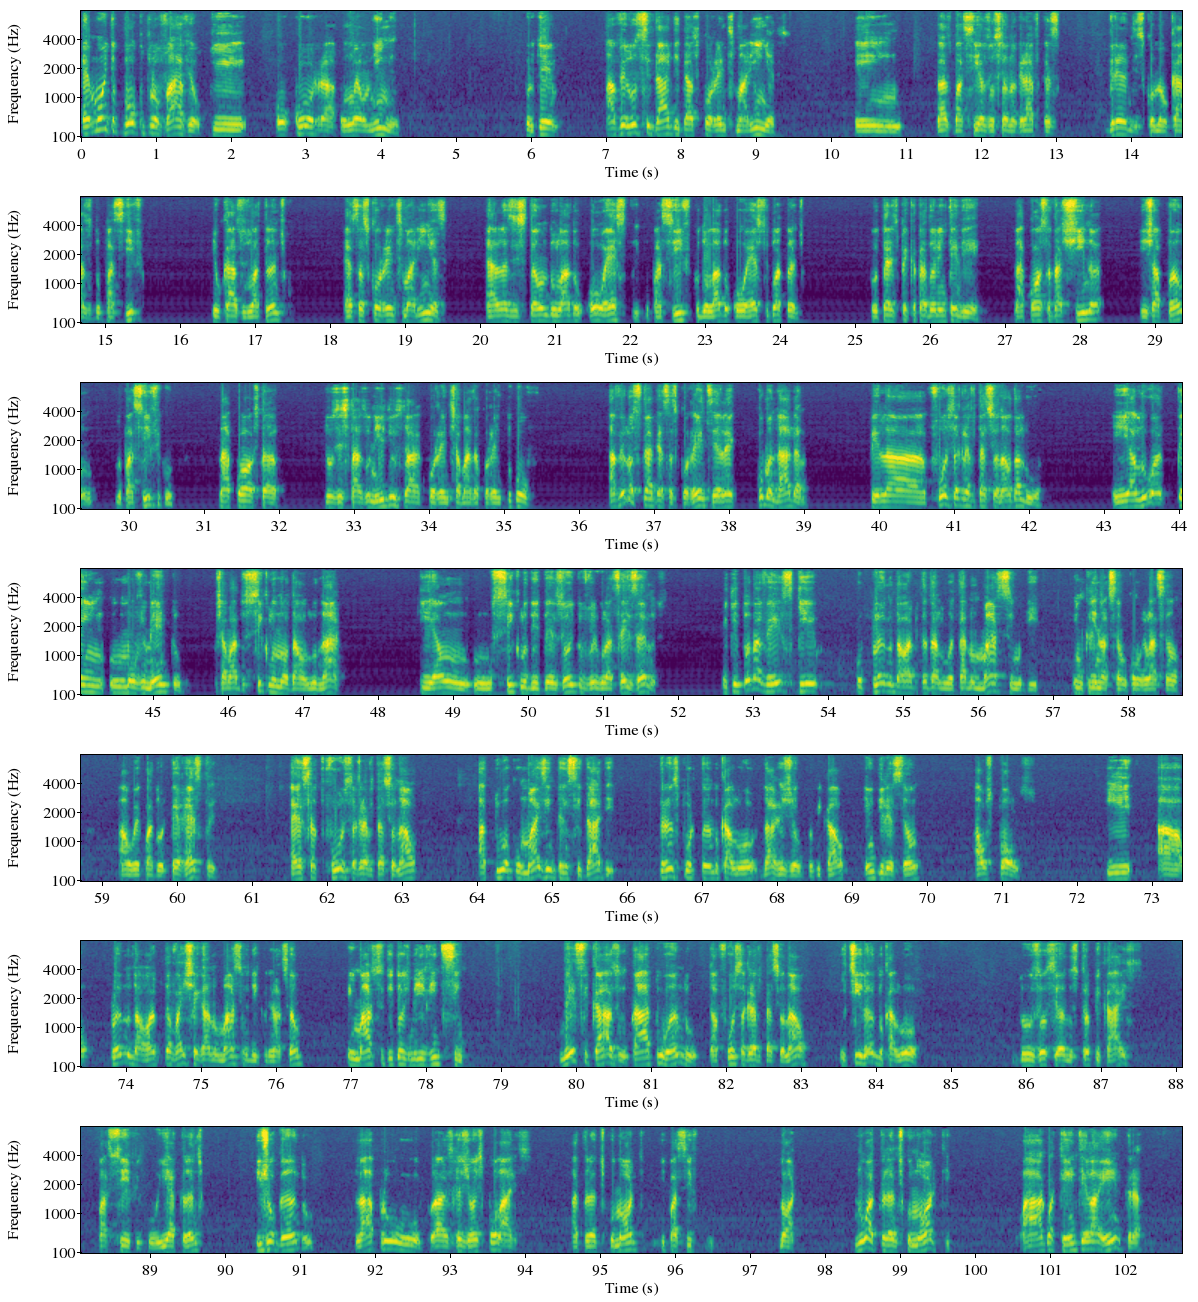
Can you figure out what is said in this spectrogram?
É muito pouco provável que ocorra um El Ninho, porque a velocidade das correntes marinhas em as bacias oceanográficas grandes, como é o caso do Pacífico e o caso do Atlântico, essas correntes marinhas elas estão do lado oeste do Pacífico, do lado oeste do Atlântico. Para o telespectador entender, na costa da China e Japão, no Pacífico, na costa dos Estados Unidos, a corrente chamada corrente do Golfo. A velocidade dessas correntes ela é comandada pela força gravitacional da Lua. E a Lua tem um movimento chamado ciclo nodal lunar, que é um, um ciclo de 18,6 anos, e que toda vez que o plano da órbita da Lua está no máximo de inclinação com relação ao equador terrestre, essa força gravitacional atua com mais intensidade, transportando calor da região tropical em direção aos polos. E o plano da órbita vai chegar no máximo de inclinação em março de 2025. Nesse caso, está atuando a força gravitacional e tirando o calor dos oceanos tropicais, Pacífico e Atlântico, e jogando lá para as regiões polares, Atlântico Norte e Pacífico Norte. No Atlântico Norte, a água quente ela entra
